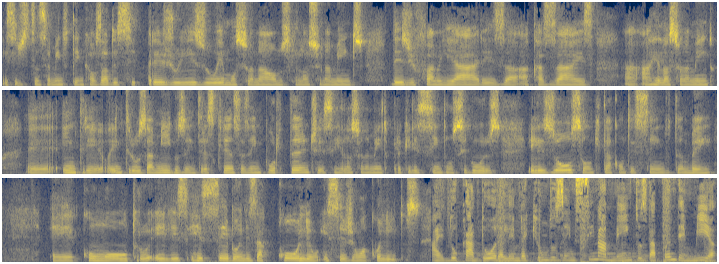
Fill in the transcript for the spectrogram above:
Esse distanciamento tem causado esse prejuízo emocional nos relacionamentos, desde familiares a, a casais, a, a relacionamento é, entre, entre os amigos, entre as crianças. É importante esse relacionamento para que eles sintam seguros, eles ouçam o que está acontecendo também. É, com o outro, eles recebam, eles acolham e sejam acolhidos. A educadora lembra que um dos ensinamentos da pandemia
